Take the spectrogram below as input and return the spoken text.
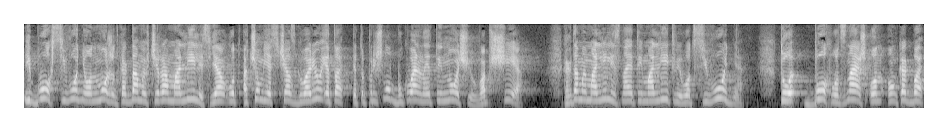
И Бог сегодня, Он может, когда мы вчера молились, я вот о чем я сейчас говорю, это, это пришло буквально этой ночью вообще. Когда мы молились на этой молитве вот сегодня, то Бог, вот знаешь, Он, он как бы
